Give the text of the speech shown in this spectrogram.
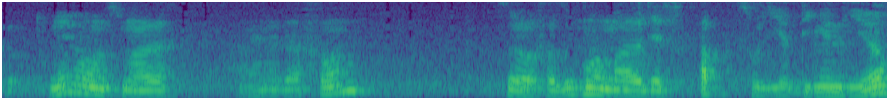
Gut, nehmen wir uns mal eine davon. So, versuchen wir mal das Absolierdingen hier.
